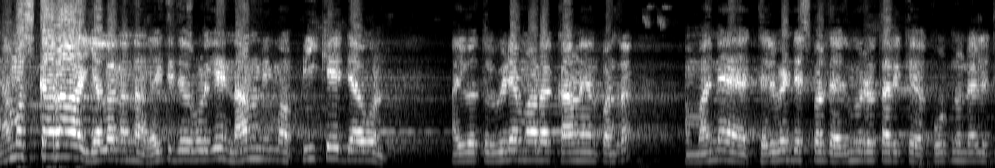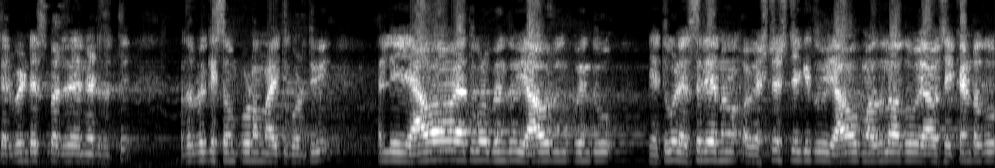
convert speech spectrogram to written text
ನಮಸ್ಕಾರ ಎಲ್ಲ ನನ್ನ ರೈತ ದೇವರುಗಳಿಗೆ. ನಾನು ನಿಮ್ಮ ಪಿ ಕೆ ದ್ಯಾವಣ್. ಇವತ್ತು ವಿಡಿಯೋ ಮಾಡೋ ಕಾರಣ ಏನಪ್ಪ ಅಂದ್ರೆ, ಮೊನ್ನೆ ತೆರವೆಂಡಿ ಸ್ಪರ್ಧೆ ಹದಿಮೂರನೇ ತಾರೀಕು ಕೂಟ್ನೂರಿನಲ್ಲಿ ತೆರವೆಂಡಿ ಸ್ಪರ್ಧೆ ನಡೆದಿತ್ತು. ಅದ್ರ ಬಗ್ಗೆ ಸಂಪೂರ್ಣ ಮಾಹಿತಿ ಕೊಡ್ತೀವಿ. ಅಲ್ಲಿ ಯಾವ ಎತ್ತುಗಳು ಬಂದು ಯಾವ ಬಂದು ಎತ್ತುಗಳ ಹೆಸರೇನು, ಅವು ಎಷ್ಟೆಷ್ಟು ಜಿಗಿದು ಯಾವ ಮೊದಲು ಅದು, ಯಾವ ಸೆಕೆಂಡ್ ಅದು,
